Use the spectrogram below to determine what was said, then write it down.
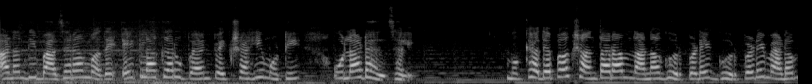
आनंदी बाजारामध्ये एक लाख रुपयांपेक्षाही मोठी उलाढाल झाली. मुख्याध्यापक Shantaram Nana Ghorpade Ghorpade madam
